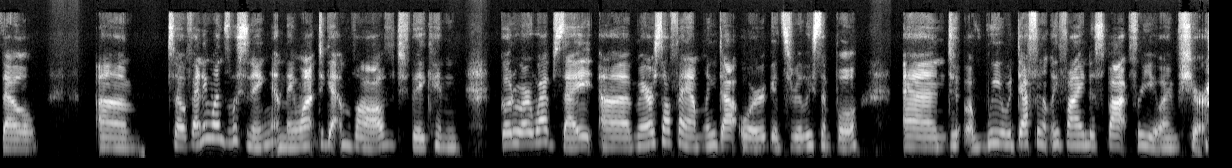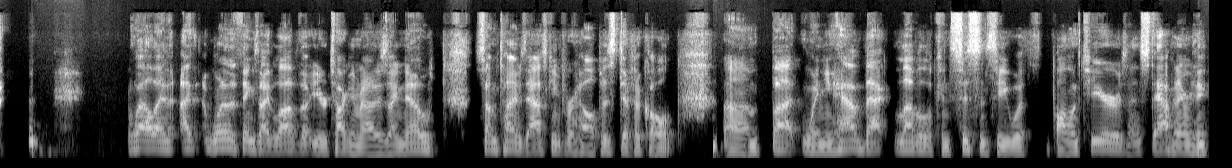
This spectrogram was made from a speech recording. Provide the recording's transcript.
So um so if anyone's listening and they want to get involved they can go to our website uh, marisolfamily.org it's really simple. And we would definitely find a spot for you i'm sure Well, and I, one of the things I love that you're talking about is I know sometimes asking for help is difficult, um, but when you have that level of consistency with volunteers and staff and everything,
